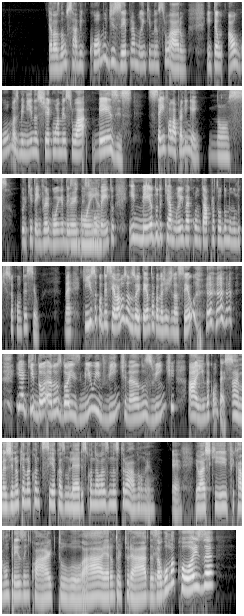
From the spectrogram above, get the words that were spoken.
Elas não sabem como dizer pra mãe que menstruaram. Então, algumas meninas chegam a menstruar meses sem falar pra ninguém. Nossa. Porque tem vergonha desse, desse Vergonha. momento e medo do que a mãe vai contar pra todo mundo que isso aconteceu. Né? Que isso acontecia lá nos anos 80, quando a gente nasceu. e aqui, do, anos 2020, né? Anos 20, ainda acontece. Ah, imagina o que não acontecia com as mulheres quando elas menstruavam, né? É. Eu acho que ficavam presas em quarto, ah, eram torturadas, É. alguma coisa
